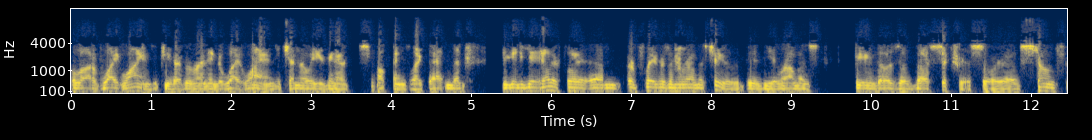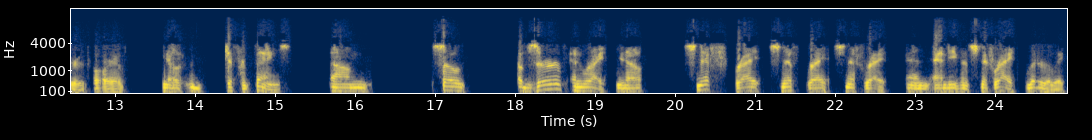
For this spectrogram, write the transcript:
a lot of white wines. If you've ever run into white wines, generally you're going to smell things like that, and then you're going to get other fla- um, or flavors and aromas too. The, the aromas being those of uh, citrus or of stone fruit or of you know different things. Um, so observe and write. You know, sniff right, sniff right, sniff right, and and even sniff right, literally.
